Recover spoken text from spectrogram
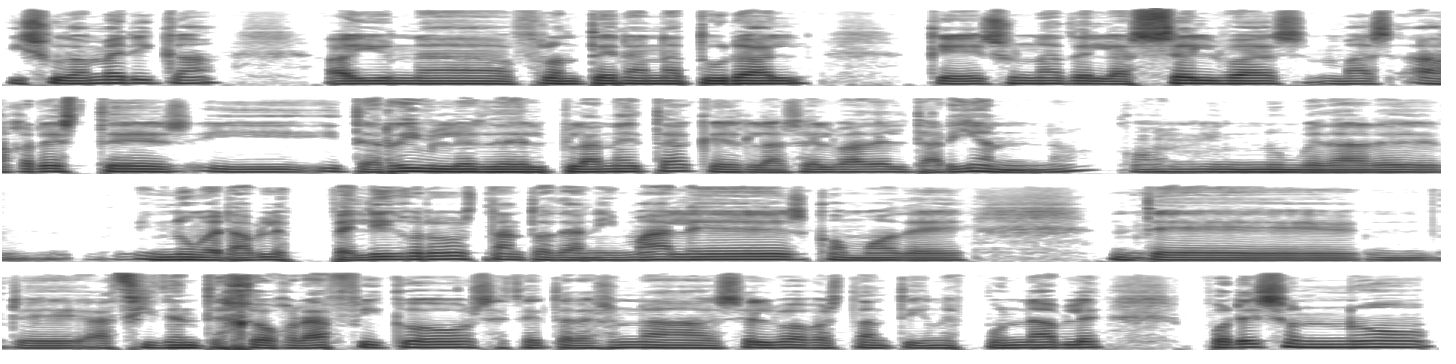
y Sudamérica hay una frontera natural que es una de las selvas más agrestes y, y terribles del planeta, que es la selva del Darién, ¿no? con innumerables, innumerables peligros, tanto de animales como de, de, de accidentes geográficos, etcétera. Es una selva bastante inexpugnable. Por eso no,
